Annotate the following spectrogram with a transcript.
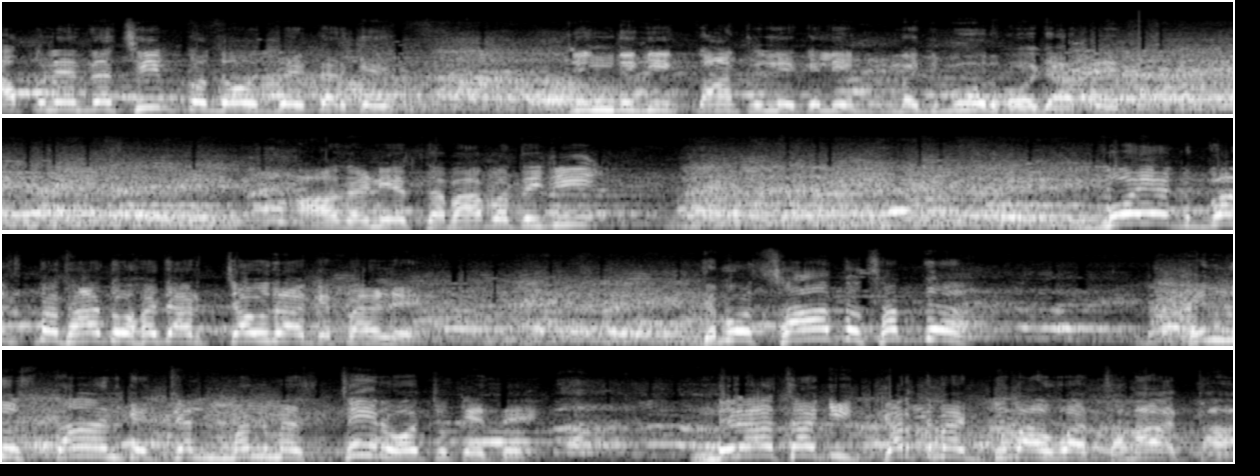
अपने नसीब को दोष दे करके ज़िंदगी काटने के लिए मजबूर हो जाते थे। आदरणीय सभापति जी, वो एक वक्त था 2014 के पहले, जब वो सात शब्द हिंदुस्तान के जनमन में स्थिर हो चुके थे। निराशा की गर्त में डूबा हुआ समाज था।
